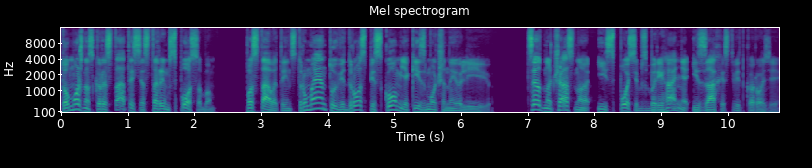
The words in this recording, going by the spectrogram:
то можна скористатися старим способом поставити інструмент у відро з піском, який змочений олією. Це одночасно і спосіб зберігання, і захист від корозії.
